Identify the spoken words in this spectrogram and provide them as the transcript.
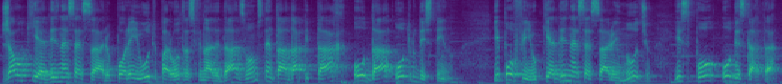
Já o que é desnecessário, porém útil para outras finalidades, vamos tentar adaptar ou dar outro destino. E por fim, o que é desnecessário e inútil, expor ou descartar.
